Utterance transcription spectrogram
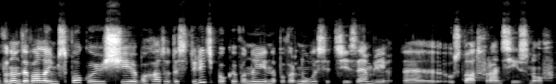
Вона давала їм спокою ще багато десятиліть, поки вони не повернулися ці землі е, у склад Франції знов.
